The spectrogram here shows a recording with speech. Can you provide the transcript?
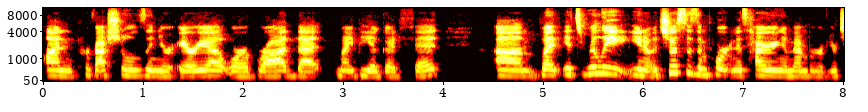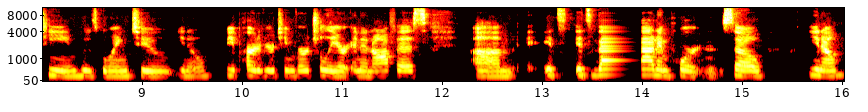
on professionals in your area or abroad that might be a good fit. Um, but it's really, you know, it's just as important as hiring a member of your team who's going to, you know, be part of your team virtually or in an office. Um, it's it's that, that important. So, you know,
